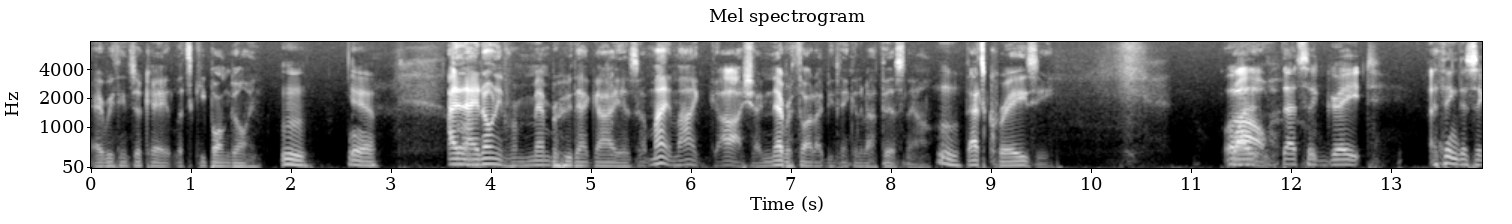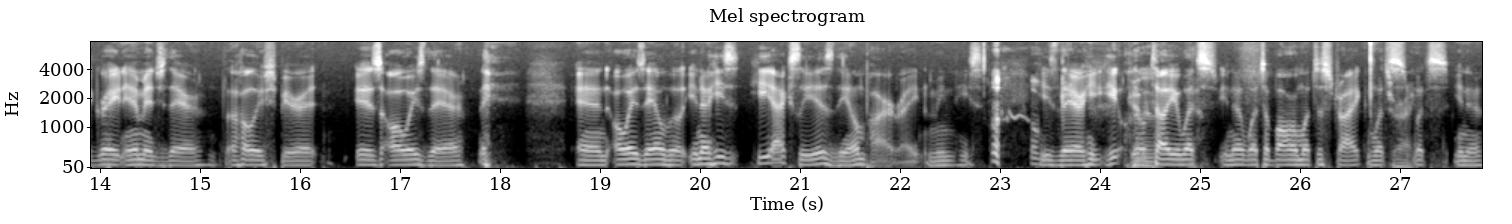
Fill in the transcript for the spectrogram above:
Everything's okay. Let's keep on going." Mm. Yeah. And I don't even remember who that guy is. My my gosh, I never thought I'd be thinking about this now. Mm. That's crazy. Well, Wow. that's a great. I think that's a great image there. The Holy Spirit is always there, and always able. You know, he's he actually is the umpire, right? I mean, he's he's there. He, he he'll enough, tell you what's you know what's a ball and what's a strike and what's right. what's you know.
